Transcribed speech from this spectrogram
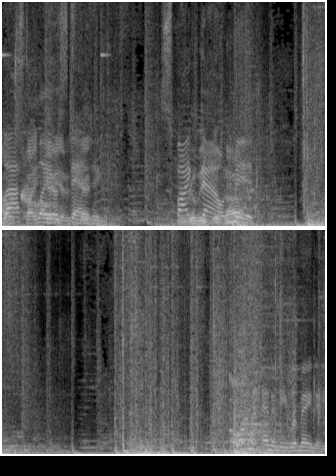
Last player carrier is dead. standing. Spike really down mid. One enemy remaining.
